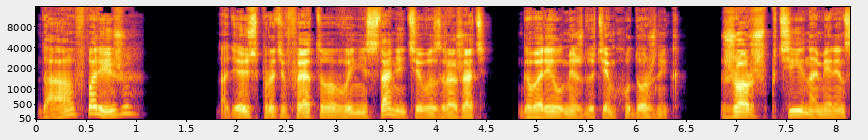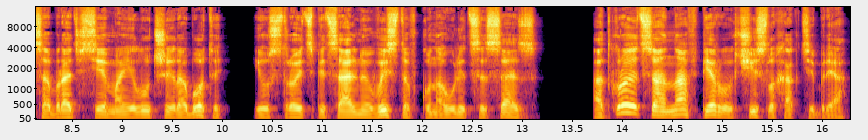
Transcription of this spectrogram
Да, в Париже. Надеюсь, против этого вы не станете возражать, говорил между тем художник. Жорж Пти намерен собрать все мои лучшие работы и устроить специальную выставку на улице Сез. Откроется она в первых числах октября.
